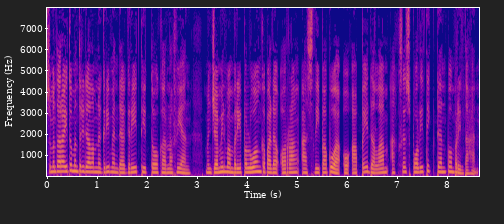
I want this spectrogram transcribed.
Sementara itu, Menteri Dalam Negeri Mendagri Tito Karnavian menjamin memberi peluang kepada orang asli Papua OAP dalam akses politik dan pemerintahan.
